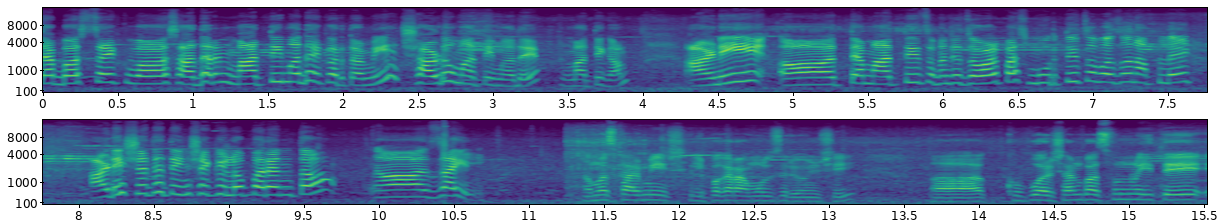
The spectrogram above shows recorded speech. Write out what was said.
त्या बसचं एक व- साधारण मातीमध्ये करतो आम्ही शाडू मातीमध्ये मातीकाम. आणि त्या मातीचं म्हणजे जवळपास मूर्तीचं वजन आपलं एक अडीचशे ते तीनशे किलोपर्यंत जाईल. नमस्कार मी शिल्पकार अमोल सूर्यवंशी. खूप वर्षांपासून इथे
